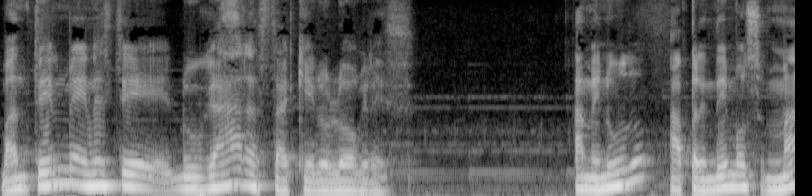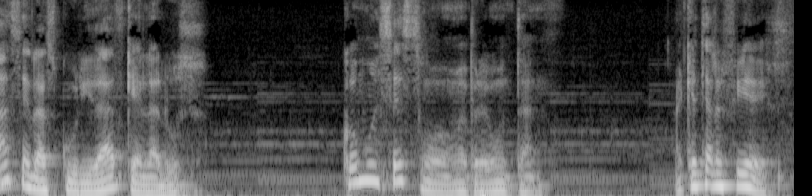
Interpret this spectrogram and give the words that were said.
Manténme en este lugar hasta que lo logres. A menudo aprendemos más en la oscuridad que en la luz. ¿Cómo es eso? me preguntan. ¿A qué te refieres?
